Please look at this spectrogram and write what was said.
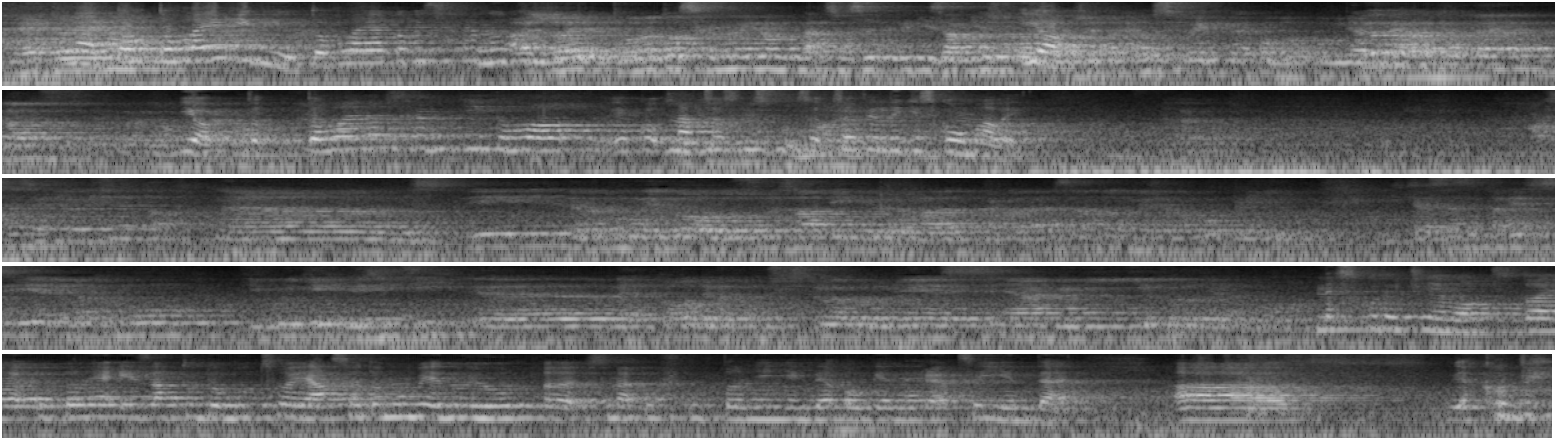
Ne, to, ne, to, tohle je review, tohle je jakoby schrnutí. Ale to, je, to ono to schrnuje jenom na co se ty lidi zaměřují, že to nemusí být jako odpovídat. Jo, co Jo, to, tohle je jenom shrnutí toho, jako, na co, co, co ty lidi zkoumali. A jsem se chtěl ještě zeptat, uh, jestli, nebo je to od 80. let, takhle se na to zaměřil poprvé. Chtěl jsem se tady, jestli je, dejme tomu, vývoj těch měřících uh, metod, dejme tomu přístrojů a podobně, jestli se nějak vyvíjí a podobně. Neskutečně moc. To je úplně i za tu dobu, co já se tomu věnuju, eh, jsme už úplně někde o generaci jinde. Uh, jakoby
